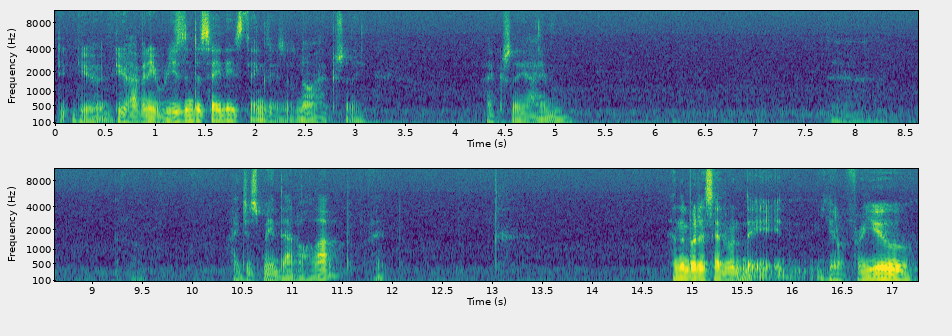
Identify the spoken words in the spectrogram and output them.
do, do, you, do you have any reason to say these things? He says, no, actually. Actually, I'm uh, I just made that all up, right? And the Buddha said, they, you know, for you,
